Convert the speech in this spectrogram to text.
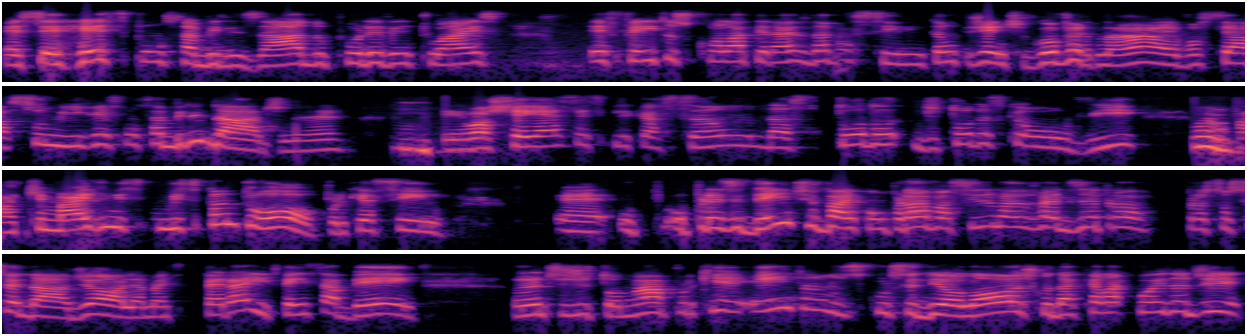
é ser responsabilizado por eventuais efeitos colaterais da vacina. Então, gente, governar é você assumir responsabilidade, né? Uhum. Eu achei essa explicação das todo, de todas que eu ouvi uhum. a que mais me, me espantou, porque assim é, o, o, presidente vai comprar a vacina, mas vai dizer para a sociedade: olha, mas espera aí, pensa bem, antes de tomar, porque entra no discurso ideológico daquela coisa de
